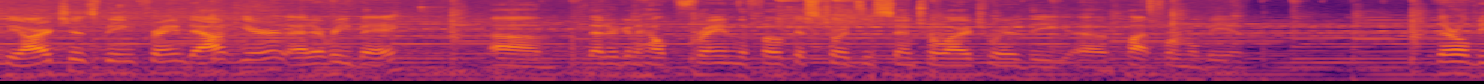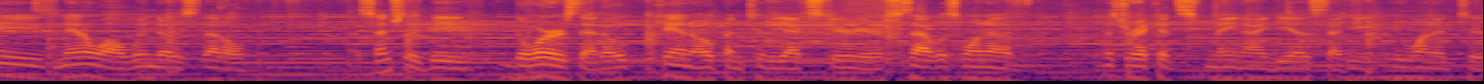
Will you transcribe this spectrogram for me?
the arches being framed out here at every bay um, that are going to help frame the focus towards the central arch where the uh, platform will be in. There will be NanaWall windows that'll essentially be doors that op can open to the exterior. So that was one of Mr. Ricketts' main ideas that he, he wanted to,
